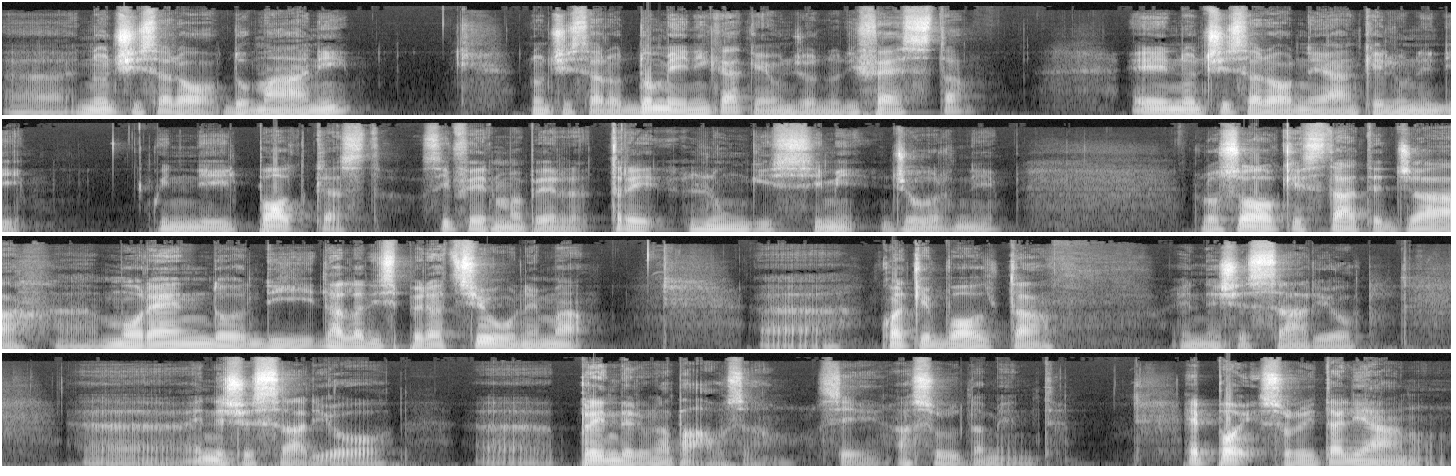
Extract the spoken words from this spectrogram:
eh, non ci sarò domani, non ci sarò domenica, che è un giorno di festa, e non ci sarò neanche lunedì. Quindi il podcast si ferma per tre lunghissimi giorni. Lo so che state già eh, morendo di, dalla disperazione, ma eh, qualche volta è necessario, eh, è necessario eh, prendere una pausa, sì, assolutamente. E poi sono italiano,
